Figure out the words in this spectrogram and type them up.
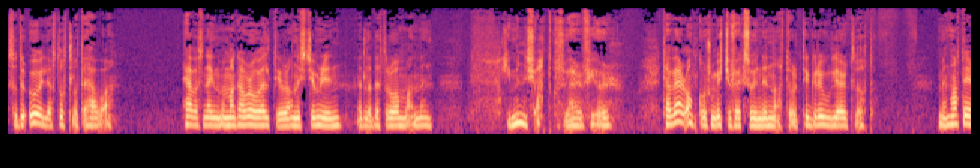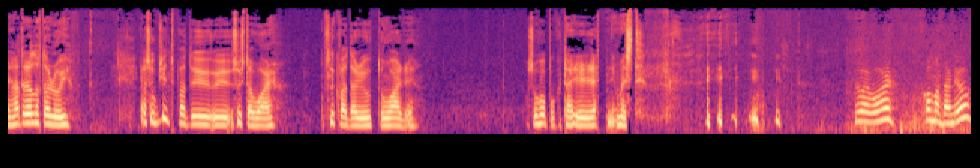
Så det er veldig stort til å heve. Heve sin egen, men man kan være veldig, og han er ikke kommer inn, eller dette råman, men jeg minner ikke at hvordan vi er i fjør. Det var anker som ikke fikk så inn i natt, det er gruvlig ærklart. Men hatt er, hatt er lagt av røy. Jeg så begynte på at du sørste var, flikva der ut og var det. Og så håper jeg at det er retten i mest. Nu er var. Kommer der nu?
